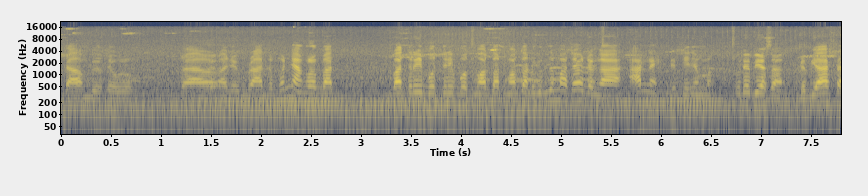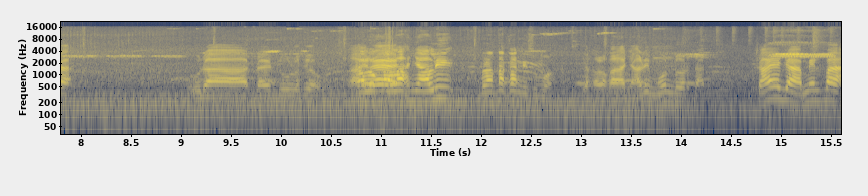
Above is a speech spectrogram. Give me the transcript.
saya ambil sebelum saya ada berantem punya kalau buat buat ribut-ribut ngotot-ngotot gitu mah saya udah nggak aneh di sini mah Udah biasa. udah biasa udah dari dulu sih Kalau kalah nyali, berantakan nih semua. Ya kalau kalah nyali mundur. Saya jamin Pak,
